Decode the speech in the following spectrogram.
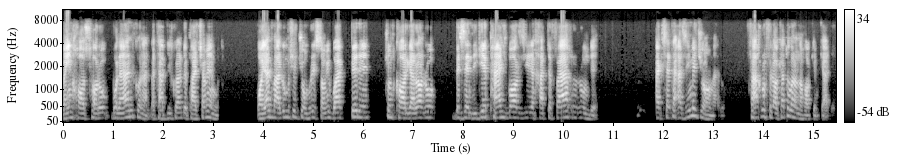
و این خواست ها رو بلند کنن و تبدیل کنن به پرچم انقلاب باید معلوم بشه جمهوری اسلامی باید بره چون کارگران رو به زندگی پنج بار زیر خط فقر رونده. اکثرت عظیم جامعه رو فقر و فلاکت رو برای حاکم کرده.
